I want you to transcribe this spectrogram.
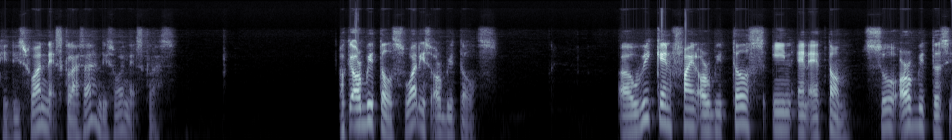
Okay, this one next class. Huh? This one next class. Okay, orbitals. What is orbitals? Uh, we can find orbitals in an atom. So orbitals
